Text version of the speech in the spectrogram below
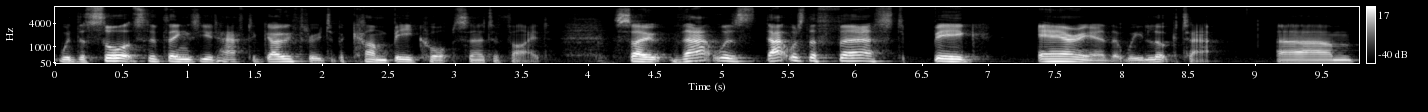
with the sorts of things you'd have to go through to become B Corp certified. So that was that was the first big area that we looked at. Um,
